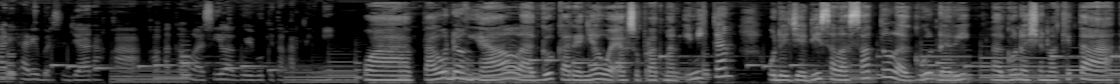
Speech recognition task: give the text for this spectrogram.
hari-hari bersejarah, Kak. Kakak tahu gak sih lagu Ibu Kita Kartini? Wah, tahu dong ya, lagu karyanya WR Supratman ini kan udah jadi salah satu lagu dari lagu nasional kita.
